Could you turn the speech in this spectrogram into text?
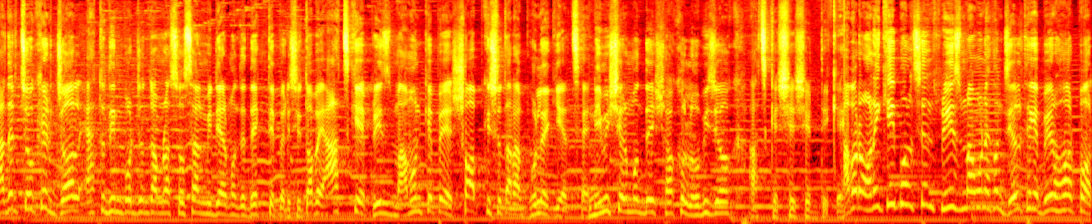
তাদের চোখের জল এতদিন পর্যন্ত আমরা সোশ্যাল মিডিয়ার মধ্যে দেখতে পেরেছি। তবে আজকে প্রিন্স মামুনকে পেয়ে সবকিছু তারা ভুলে গিয়েছে। নিমিষের মধ্যে সকল অভিযোগ আজকে শেষের দিকে। আবার অনেকেই বলছেন প্রিন্স মামুন এখন জেল থেকে বের হওয়ার পর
